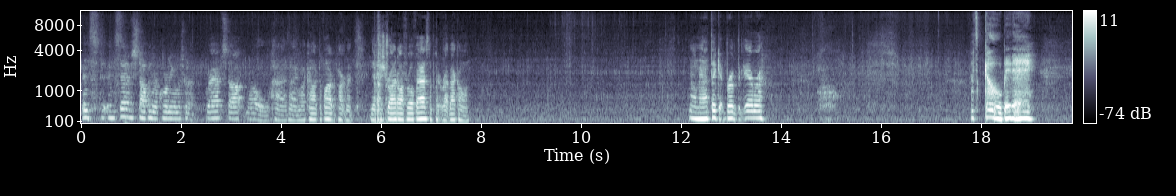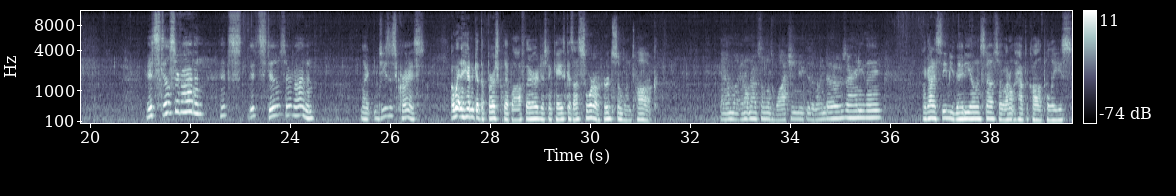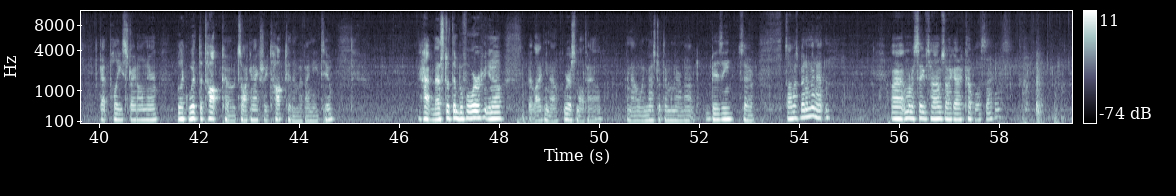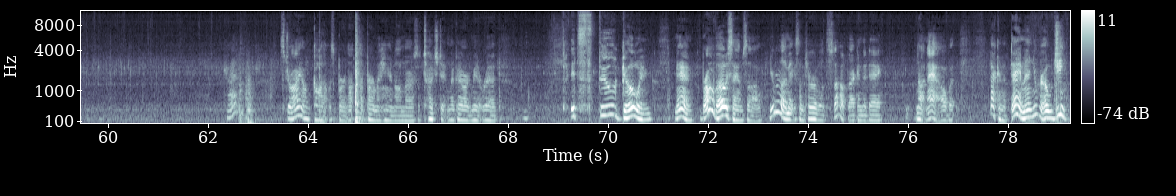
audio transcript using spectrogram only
Inst instead of stopping the recording, I'm just gonna grab, stop, roll kind of thing, like kind of like the fire department, and then just dry it off real fast and put it right back on. Oh man, I think it broke the camera. Let's go, baby. It's still surviving. It's it's still surviving. Like Jesus Christ. I went ahead and got the first clip off there just in case because I sort of heard someone talk. And I'm like, I don't know if someone's watching me through the windows or anything. I got a CB radio and stuff, so I don't have to call the police. Got police straight on there. Like with the talk code, so I can actually talk to them if I need to. I have messed with them before, you know, but like, you know, we're a small town. And I only messed with them when they're not busy, so it's almost been a minute. Alright, I'm going to save time, so I got a couple of seconds. Okay. It's dry. Oh god, that was burnt. That, that burned my hand almost. I touched it and look, it already made it red. It's still going. Man, bravo Samsung. You really make some terrible stuff back in the day. Not now, but back in the day, man, you were OG.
